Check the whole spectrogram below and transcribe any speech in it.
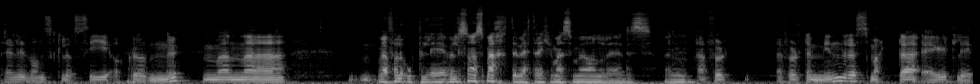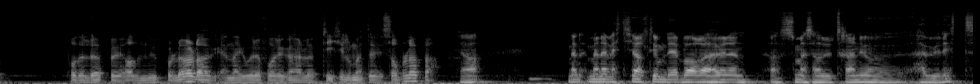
Det er litt vanskelig å si akkurat nå, men eh, I hvert fall opplevelsen av smerte vet jeg ikke om er så mye annerledes. Jeg, følte, jeg følte mindre smerte egentlig på det løpet vi hadde nå på lørdag, enn jeg gjorde forrige gang jeg løp 10 km i sommerløpet. Ja. Men, men jeg vet ikke alltid om det bare er den altså, Som jeg sa, du trener jo hodet ditt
